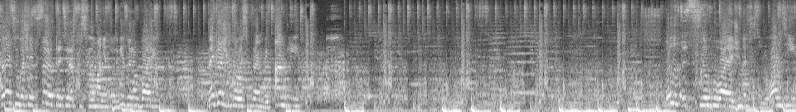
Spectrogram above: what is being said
Канадці вбачають 43 раз після ламання телевізора в барі. Найкращий гравець прем'єр від Англії. Не вбиває жіночці з Ірландії.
